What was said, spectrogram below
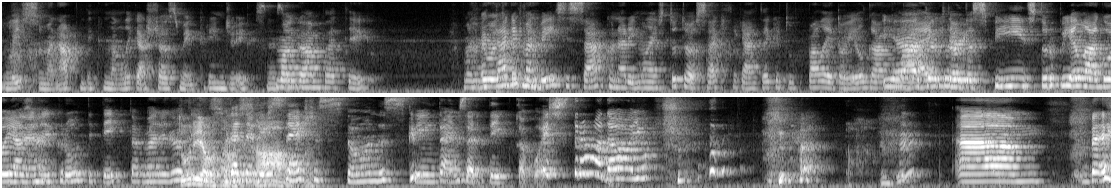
Un visu man apnika, man likās šausmīgi nezinu. Man gan patīk. Man Bet tagad man patīk. visi saka, un arī man liekas, tu to saki, tā kā te, ka tu palieto ilgāku Jā, laiku, tur tev tas feeds tur pielāgojās, Jā. un ir krūti TikTok. Man ir ļoti Tur jau interesanti. Tad tev ir sāp. 6 stundas screen time ar TikTok. Es strādāju! Um, bet,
